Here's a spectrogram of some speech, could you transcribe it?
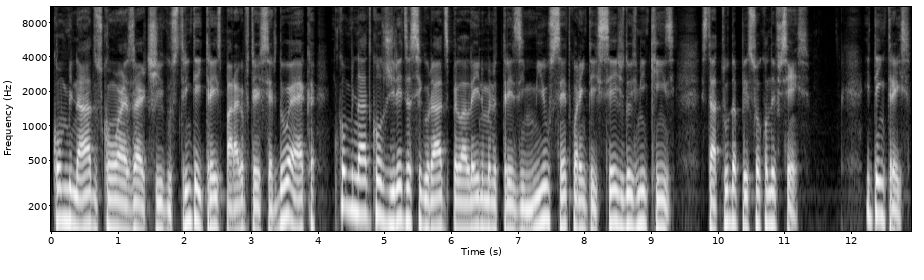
combinados com os artigos 33, parágrafo 3 do ECA, e combinado com os direitos assegurados pela Lei nº 13.146 de 2015, Estatuto da Pessoa com Deficiência. Item 3.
